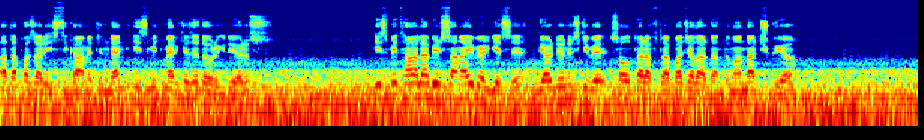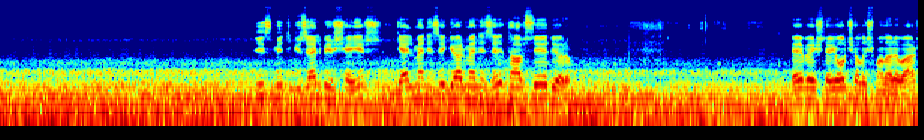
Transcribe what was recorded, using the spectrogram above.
Adapazarı istikametinden İzmit merkeze doğru gidiyoruz. İzmit hala bir sanayi bölgesi. Gördüğünüz gibi sol tarafta bacalardan dumanlar çıkıyor. İzmit güzel bir şehir. Gelmenizi, görmenizi tavsiye ediyorum. E5'te yol çalışmaları var.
